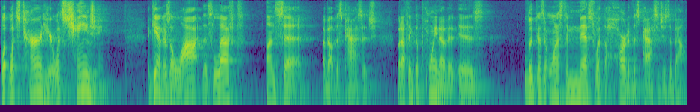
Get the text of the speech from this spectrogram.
What, what's turned here? What's changing? Again, there's a lot that's left unsaid about this passage, but I think the point of it is Luke doesn't want us to miss what the heart of this passage is about.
